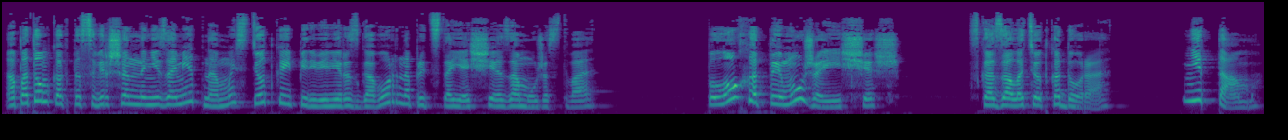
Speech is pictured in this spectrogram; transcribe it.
А потом как-то совершенно незаметно мы с теткой перевели разговор на предстоящее замужество. «Плохо ты мужа ищешь», — сказала тетка Дора. «Не там.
